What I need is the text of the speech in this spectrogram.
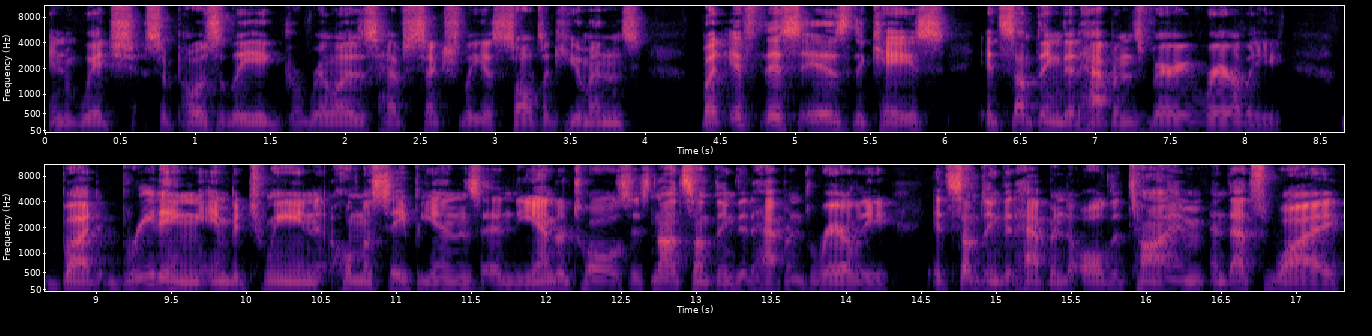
in which supposedly gorillas have sexually assaulted humans, but if this is the case, it's something that happens very rarely. but breeding in between Homo sapiens and Neanderthals is not something that happened rarely. It's something that happened all the time, and that's why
